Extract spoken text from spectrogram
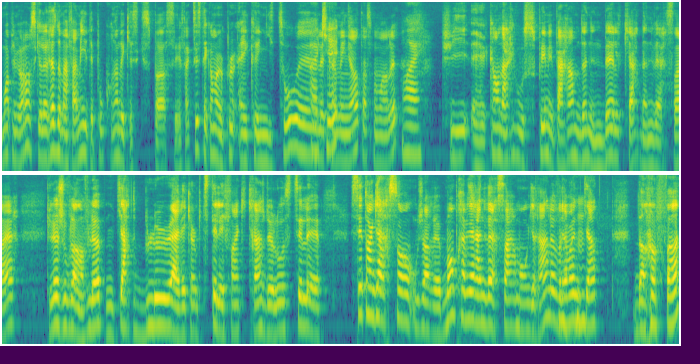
moi puis mes parents, parce que le reste de ma famille était pas au courant de qu'est-ce qui se passait. Fait que tu sais, c'était comme un peu incognito euh, le coming out à ce moment-là. Ouais. Puis euh, quand on arrive au souper, mes parents me donnent une belle carte d'anniversaire. Puis là, j'ouvre l'enveloppe, une carte bleue avec un petit éléphant qui crache de l'eau, style euh, c'est un garçon ou genre euh, bon premier anniversaire mon grand, là, vraiment une carte d'enfant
